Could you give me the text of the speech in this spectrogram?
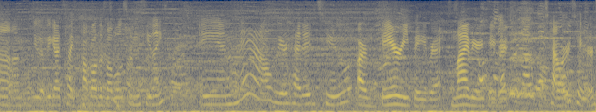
um, do it. We got to like pop all the bubbles from the ceiling. And now we're headed to our very favorite, my very favorite, Tower of Terror.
